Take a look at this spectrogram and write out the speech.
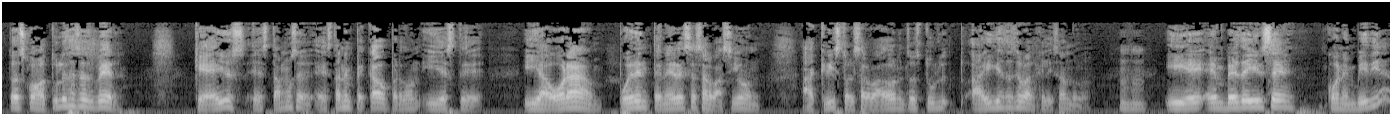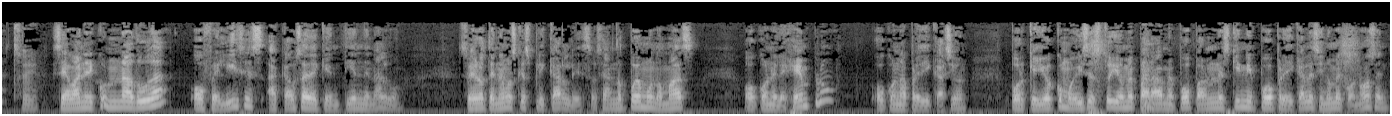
Entonces, cuando tú les haces ver que ellos estamos en- están en pecado, perdón, y este y ahora pueden tener esa salvación a Cristo, el Salvador, entonces tú ahí ya estás evangelizándolo. Y eh, en vez de irse con envidia, Sí. se van a ir con una duda o felices a causa de que entienden algo. Pero tenemos que explicarles, o sea, no podemos nomás o con el ejemplo o con la predicación. Porque yo, como dices tú, yo me paraba, me puedo parar en una esquina y puedo predicarles si no me conocen.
